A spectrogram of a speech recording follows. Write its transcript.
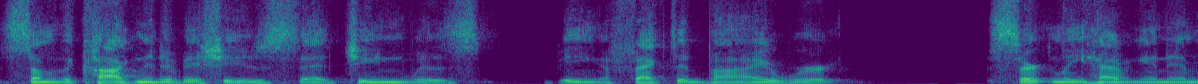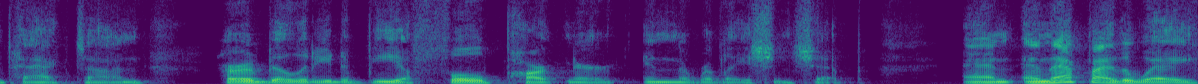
some of the cognitive issues that Jean was being affected by were certainly having an impact on her ability to be a full partner in the relationship. And, and that, by the way,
